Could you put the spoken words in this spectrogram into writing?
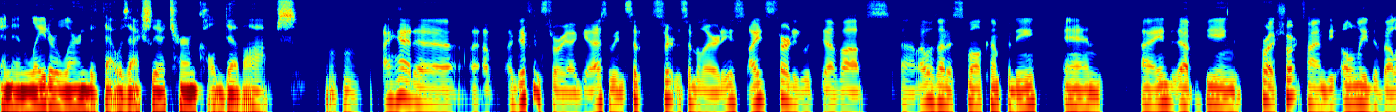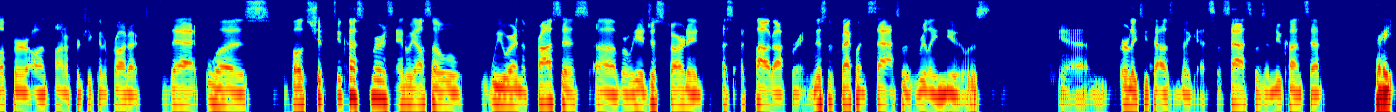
and then later learned that that was actually a term called DevOps. Mm-hmm. I had a, a, a, different story, I guess. I mean, so, certain similarities. I started with DevOps. Uh, I was at a small company and I ended up being, for a short time, the only developer on, on a particular product that was both shipped to customers. And we also, we were in the process of, where we had just started a, a cloud offering. This was back when SaaS was really new. It was, yeah, early 2000s, I guess. So SaaS was a new concept. Right.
